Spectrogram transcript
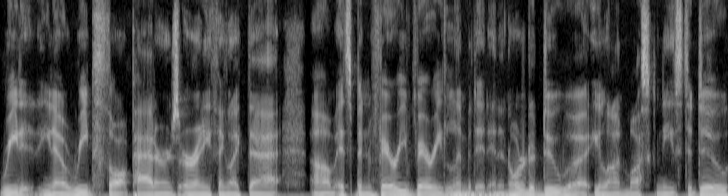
read, you know, read thought patterns or anything like that. Um, it's been very very limited, and in order to do what Elon Musk needs to do,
